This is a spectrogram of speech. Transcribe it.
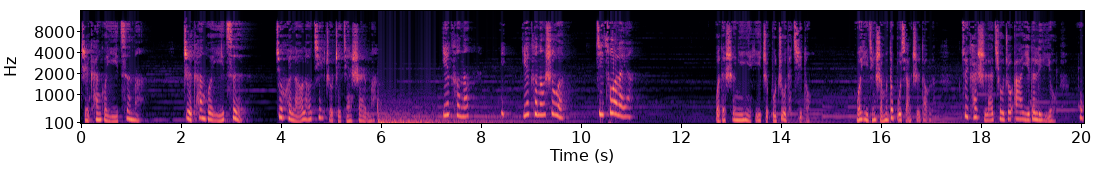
只看过一次吗？只看过一次，就会牢牢记住这件事儿吗？也可能，也也可能是我记错了呀。我的声音也抑制不住的激动。我已经什么都不想知道了。最开始来求助阿姨的理由，我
